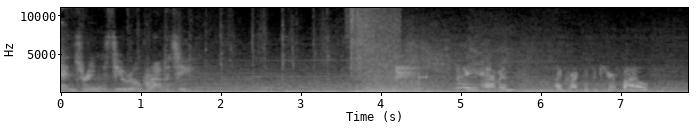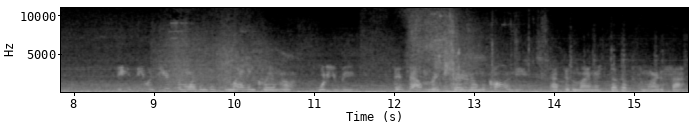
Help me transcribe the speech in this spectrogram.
Entering zero gravity. Hey, Hammond. I cracked the secure files. CEC was here for more than just a mining claim, huh? What do you mean? This outbreak started on the colony, after the miners dug up some artifacts.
